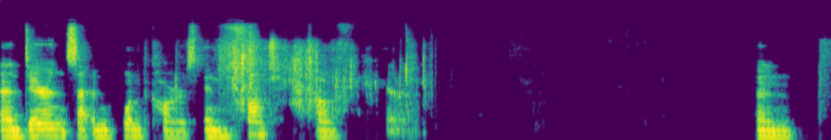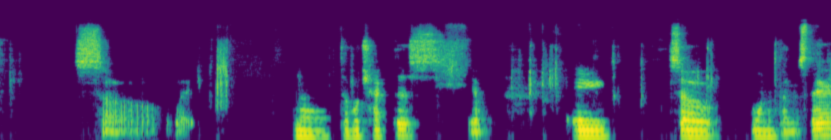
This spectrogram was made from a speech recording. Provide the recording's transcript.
And Darren sat in one of the cars in front of Aaron. And so wait, no, double check this. Yep. A so one of them is there.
